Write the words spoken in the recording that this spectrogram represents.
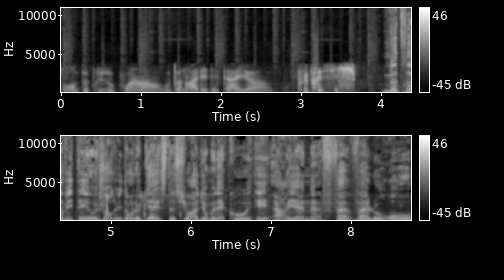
serons un peu plus au point, hein, on vous donnera les détails euh, plus précis. Notre invité aujourd'hui dans le guest sur Radio Monaco est Ariane Favaloro.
